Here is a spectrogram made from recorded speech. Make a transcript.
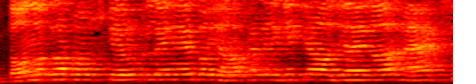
दोनों तरफ़ हम स्क्वायर रूट लेंगे तो यहाँ पे देखिए क्या हो जाएगा। एक्स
